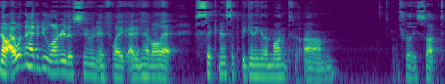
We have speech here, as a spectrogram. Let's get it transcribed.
No, I wouldn't have had to do laundry this soon if like I didn't have all that sickness at the beginning of the month, um, which really sucked.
